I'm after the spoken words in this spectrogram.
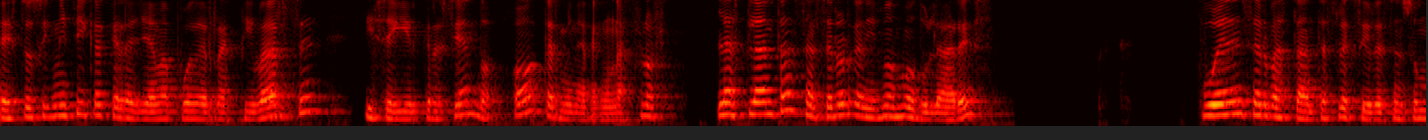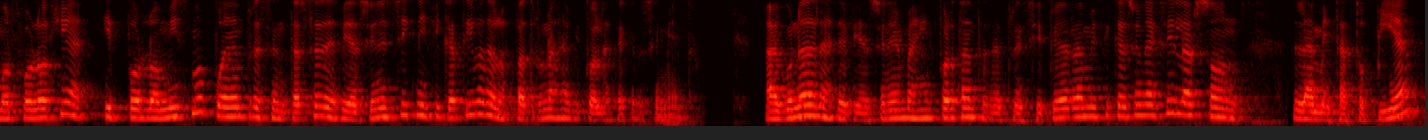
Esto significa que la llama puede reactivarse y seguir creciendo o terminar en una flor. Las plantas, al ser organismos modulares, pueden ser bastante flexibles en su morfología y por lo mismo pueden presentarse desviaciones significativas de los patrones habituales de crecimiento. Algunas de las desviaciones más importantes del principio de ramificación axilar son la metatopía,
